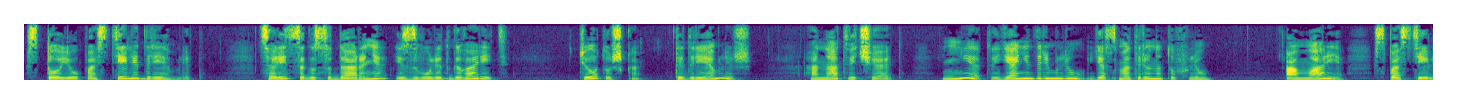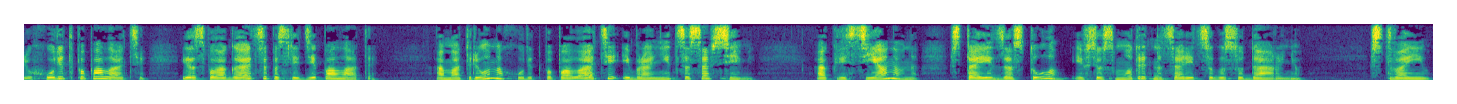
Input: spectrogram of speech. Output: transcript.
стоя у постели, дремлет. Царица-государыня изволит говорить. «Тетушка, ты дремлешь?» Она отвечает. «Нет, я не дремлю, я смотрю на туфлю». А Марья с постелью ходит по палате и располагается посреди палаты, а Матрена ходит по палате и бронится со всеми а Крестьяновна стоит за стулом и все смотрит на царицу-государыню. С твоим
